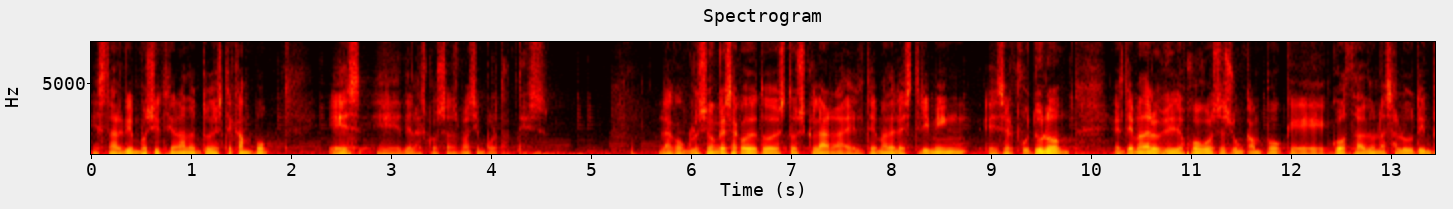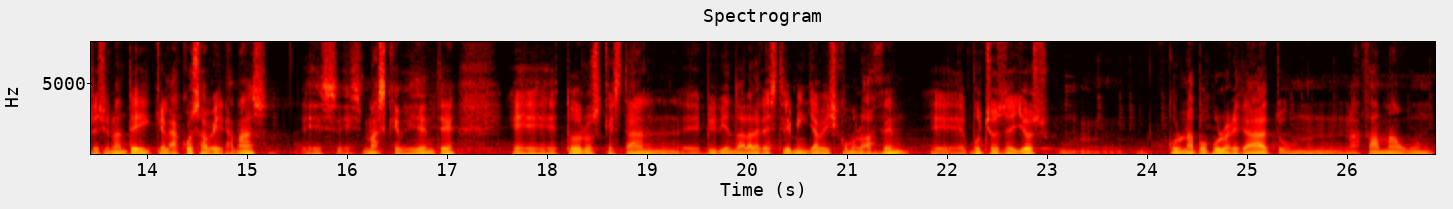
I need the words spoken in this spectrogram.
estar bien posicionado en todo este campo es eh, de las cosas más importantes. La conclusión que saco de todo esto es clara, el tema del streaming es el futuro, el tema de los videojuegos es un campo que goza de una salud impresionante y que la cosa va a ir a más, es, más que evidente. Eh, todos los que están eh, viviendo ahora del streaming ya veis cómo lo hacen, eh, muchos de ellos mm, con una popularidad, una fama, un,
